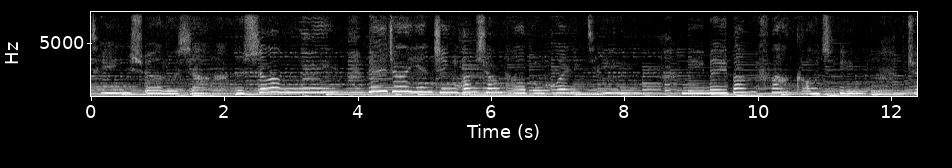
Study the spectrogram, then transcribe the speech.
听雪落下的声音，闭着眼睛幻想它不会停。你没办法靠近，绝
